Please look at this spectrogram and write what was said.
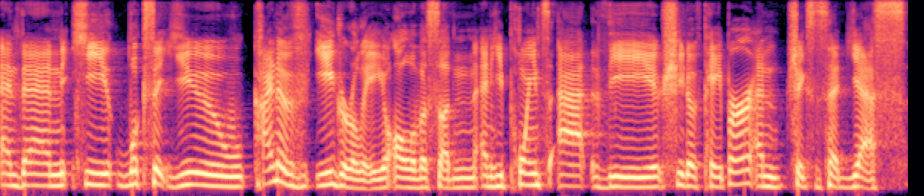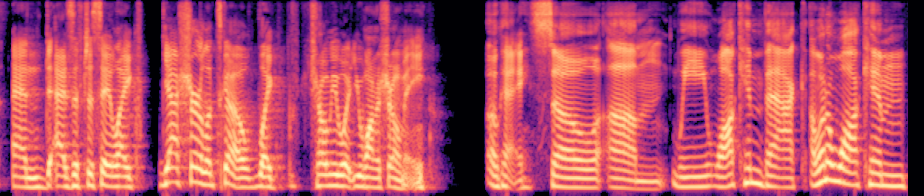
and then he looks at you kind of eagerly all of a sudden and he points at the sheet of paper and shakes his head yes and as if to say like yeah sure let's go like show me what you want to show me Okay, so um we walk him back. I want to walk him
